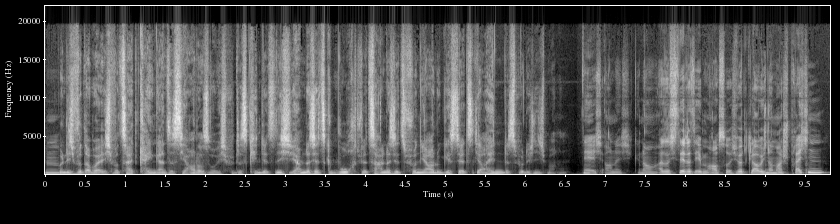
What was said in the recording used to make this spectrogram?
Hm. Und ich würde aber, ich würde es halt kein ganzes Jahr oder so. Ich würde das Kind jetzt nicht, wir haben das jetzt gebucht, wir zahlen das jetzt für ein Jahr, du gehst jetzt ein Jahr hin, das würde ich nicht machen. Nee, ich auch nicht, genau. Also ich sehe das eben auch so. Ich würde, glaube ich, nochmal sprechen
